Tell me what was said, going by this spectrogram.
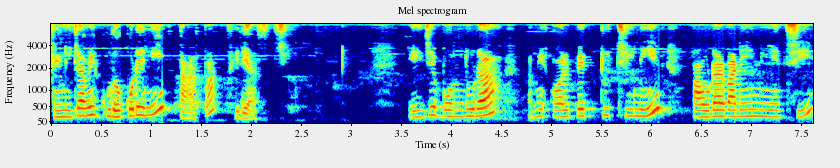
চিনিটা আমি গুঁড়ো করে নিই, তারপর ফিরে আসছি। এই যে বন্ধুরা, আমি অল্প একটু চিনির পাউডার বানিয়ে নিয়েছি।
